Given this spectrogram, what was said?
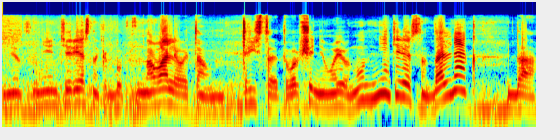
не, не интересно как бы наваливать там 300, это вообще не мое. Ну, не интересно. Дальняк, да.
